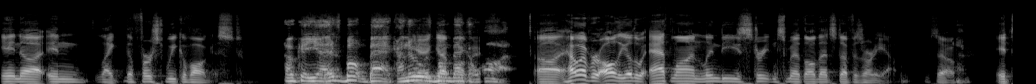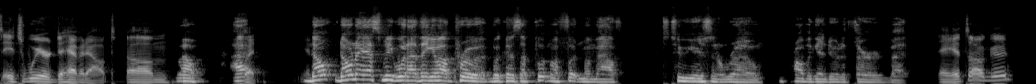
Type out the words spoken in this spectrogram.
In uh, in like the first week of August. Okay, yeah, it's bumped back. I knew yeah, it was it bumped back, back, a lot. Uh, however, all the other Athlon, Lindy's, Street and Smith, all that stuff is already out. So okay it's it's weird to have it out. Um, well, I, but, you know. don't don't ask me what I think about Pruitt because I put my foot in my mouth two years in a row. I'm probably going to do it a third, but hey, it's all good.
